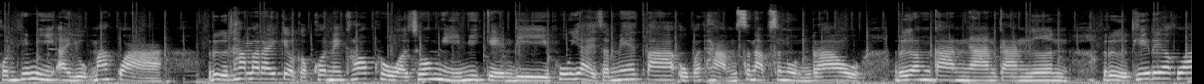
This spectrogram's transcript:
คนที่มีอายุมากกว่า หรือทำอะไรเกี่ยวกับคนในครอบครัวช่วงนี้มีเกณฑ์ดี ผู้ใหญ่จะเมตตาอุปถัมภ์สนับสนุนเรา เรื่องการงานการเงิน หรือที่เรียกว่า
